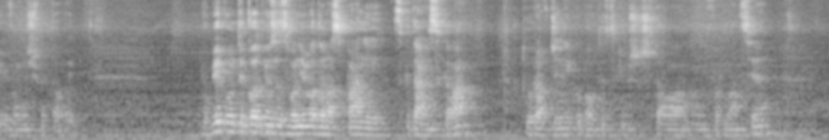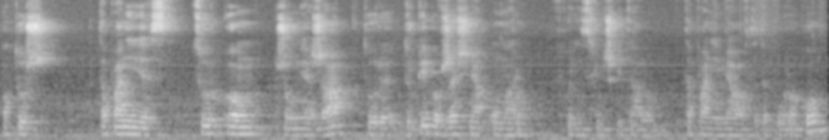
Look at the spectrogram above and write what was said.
II wojny światowej. W ubiegłym tygodniu zadzwoniła do nas pani z Gdańska, która w Dzienniku Bałtyckim przeczytała informację. Otóż ta pani jest córką żołnierza, który 2 września umarł w Chojnickim Szpitalu. Ta pani miała wtedy pół roku.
